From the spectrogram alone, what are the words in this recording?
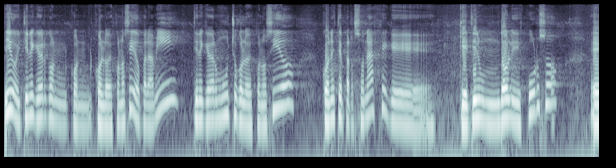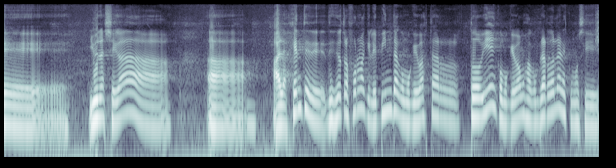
digo, y tiene que ver con, con, lo desconocido. Para mí, tiene que ver mucho con lo desconocido, con este personaje que, que tiene un doble discurso eh, y una llegada a, a, la gente desde otra forma que le pinta como que va a estar todo bien, como que vamos a comprar dólares, como si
